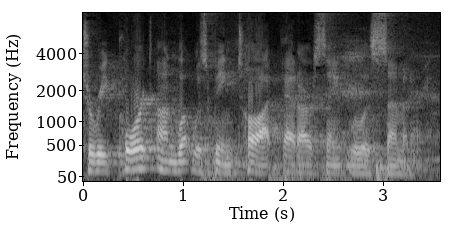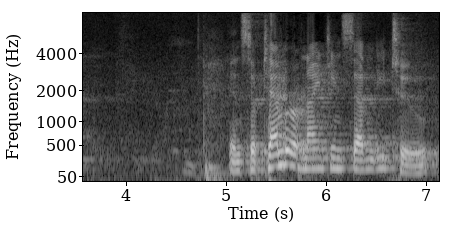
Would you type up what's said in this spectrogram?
to report on what was being taught at our St. Louis seminary. In September of 1972,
